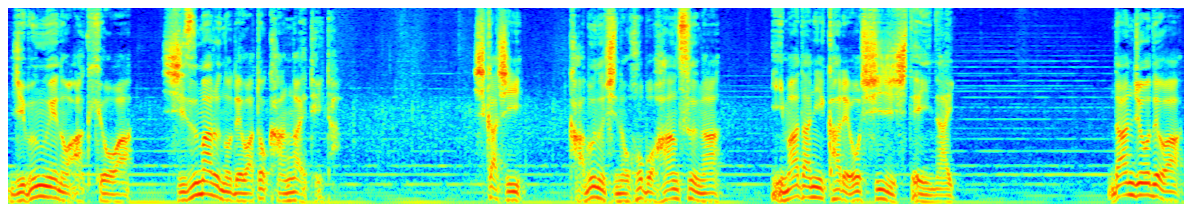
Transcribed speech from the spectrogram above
自分への悪評は静まるのではと考えていた。しかし株主のほぼ半数が未だに彼を支持していない。壇上では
